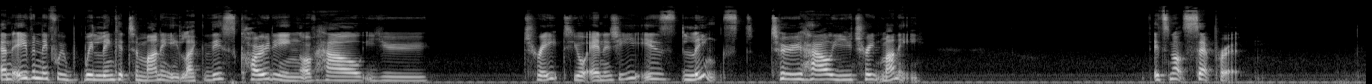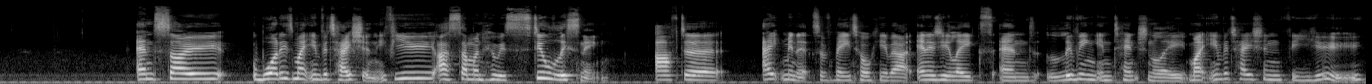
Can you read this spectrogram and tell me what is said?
and even if we, we link it to money, like this coding of how you treat your energy is linked to how you treat money. It's not separate. And so, what is my invitation? If you are someone who is still listening after eight minutes of me talking about energy leaks and living intentionally, my invitation for you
